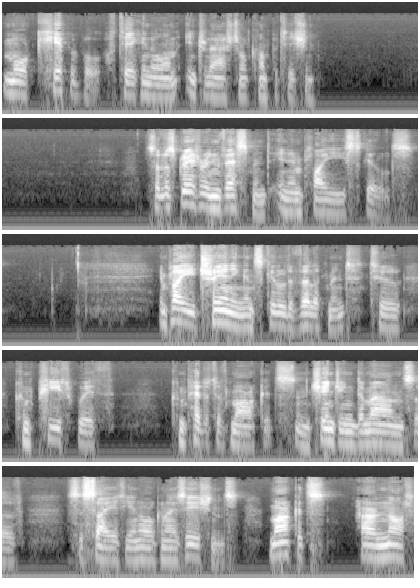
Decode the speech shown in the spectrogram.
more capable of taking on international competition. So there's greater investment in employee skills. Employee training and skill development to compete with competitive markets and changing demands of society and organizations. Markets are not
